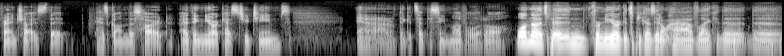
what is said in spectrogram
franchise that has gone this hard. I think New York has two teams, and I I don't think it's at the same level at all. Well, no, it's been for New York. It's because they don't have like the the,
